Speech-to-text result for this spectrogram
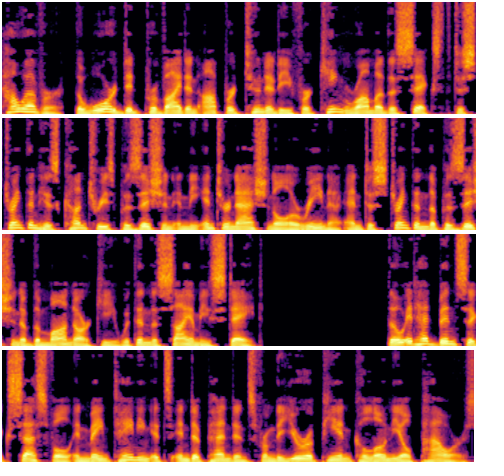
However, the war did provide an opportunity for King Rama VI to strengthen his country's position in the international arena and to strengthen the position of the monarchy within the Siamese state. Though it had been successful in maintaining its independence from the European colonial powers,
